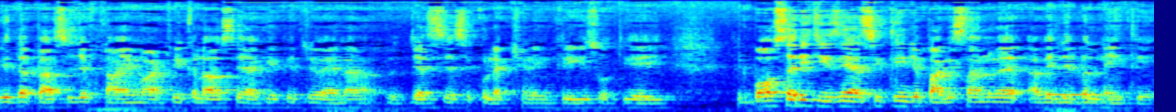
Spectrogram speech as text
with the passage of time آٹھویں کلاس سے آگے پھر جو ہے نا، جیسے جیسے کلیکشن انکریز ہوتی ہے پھر بہت ساری چیزیں ایسی تھیں جو پاکستان میں اویلیبل نہیں تھیں۔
